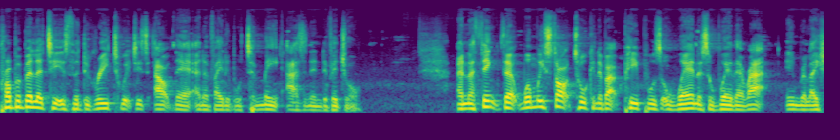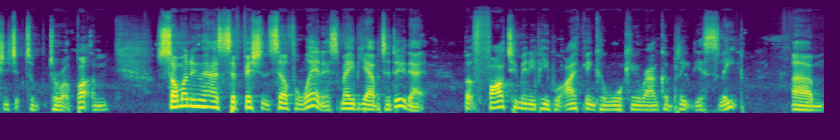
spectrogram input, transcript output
Probability is the degree to which it's out there and available to me as an individual. And I think that when we start talking about people's awareness of where they're at in relationship to, to rock bottom, someone who has sufficient self awareness may be able to do that. But far too many people, I think, are walking around completely asleep, um,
